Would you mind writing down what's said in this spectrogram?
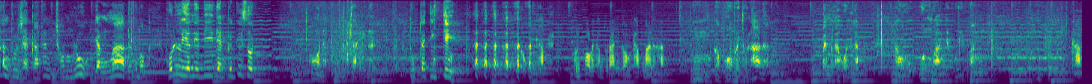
ท่านผู้บัญชาการท่านชมลูกอย่างมากเลยท่านบอก ผลเรียนเนี่ยดีเด่นเป็นที่สุด พ่อน่ะภูมิใจนะทุกใจจริงขอบคุณครับ คุณพ่อไปทำธุระที่กองทัพมาเหรอครับๆอืมก็พ่อไปธุระนะไปมาหลายคนละเอาว่างๆจะคุยให้ฟัง ครับ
